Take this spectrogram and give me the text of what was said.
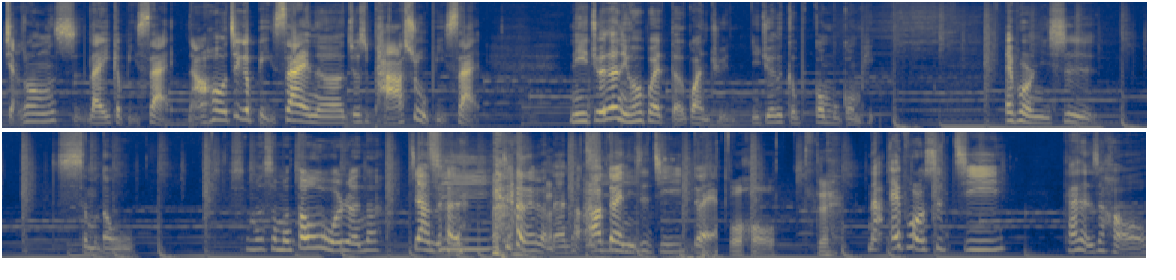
假装是来一个比赛，然后这个比赛呢就是爬树比赛，你觉得你会不会得冠军？你觉得公公不公平？April，你是什么动物？什么什么动物？人呢？这样子很 这样子很难逃啊！对，你是鸡，对，我猴，对。那 April 是鸡。他可能是猴，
